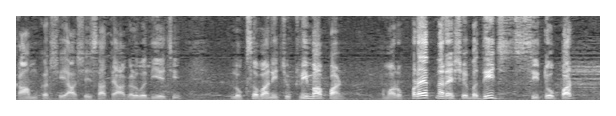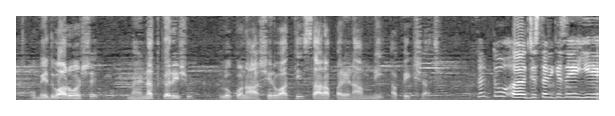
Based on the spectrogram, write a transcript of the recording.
કામ કરશે. આશય સાથે આગળ વધીએ છીએ. લોકસભાની ચૂંટણીમાં પણ અમારો પ્રયત્ન રહેશે બધી જ સીટો પર. ઉમેદવારો હશે. મહેનત કરીશું. લોકોના આશીર્વાદથી સારા પરિણામની અપેક્ષા છે. सर तो अ, जिस तरीके से ये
